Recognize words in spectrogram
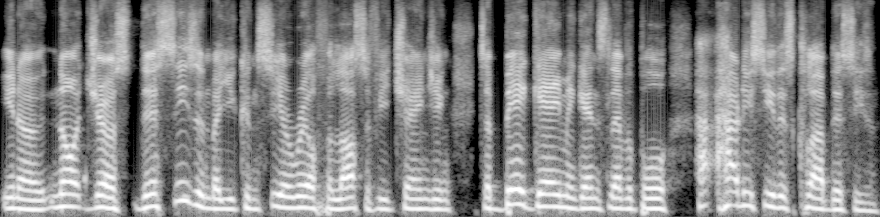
you know, not just this season, but you can see a real philosophy changing. It's a big game against Liverpool. H- how do you see this club this season?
